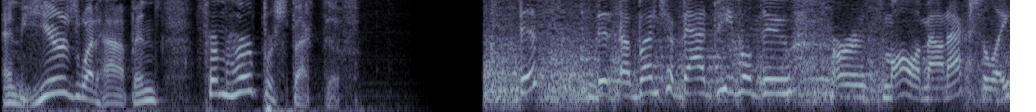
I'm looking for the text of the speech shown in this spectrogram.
And here's what happened from her perspective. This, a bunch of bad people do, or a small amount actually,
